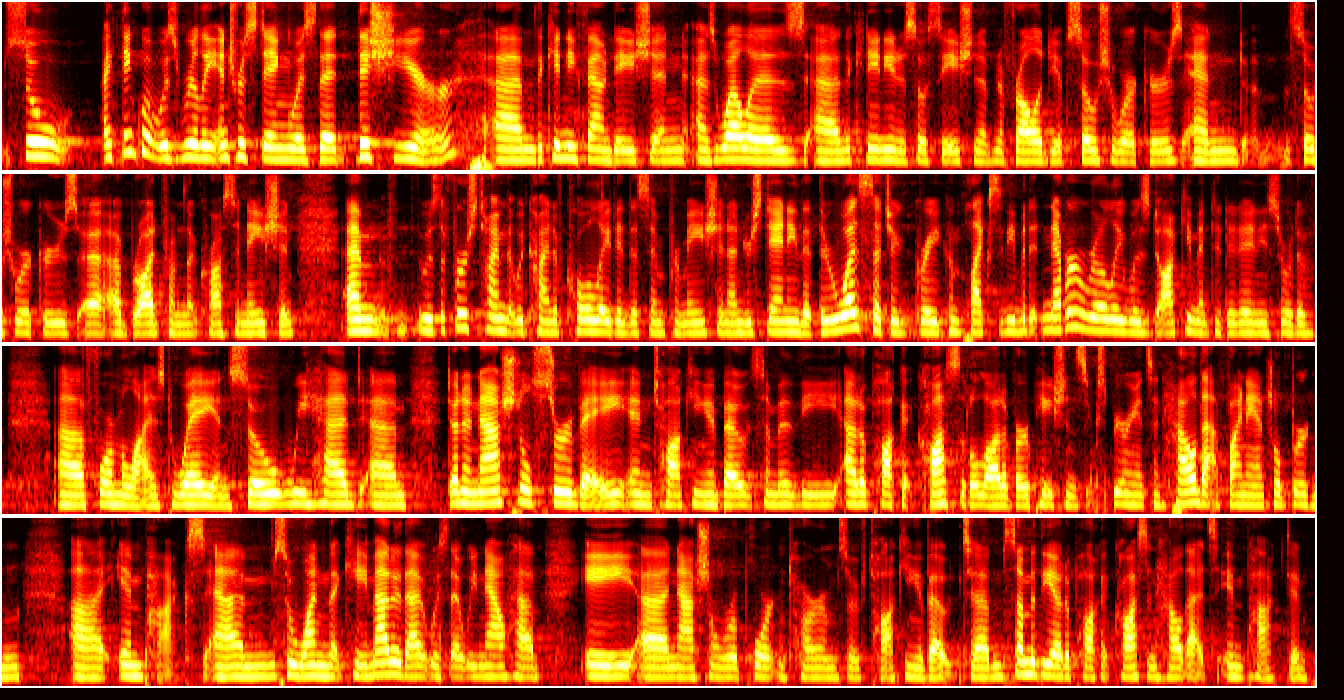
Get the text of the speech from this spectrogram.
so I think what was really interesting was that this year, um, the Kidney Foundation, as well as uh, the Canadian Association of Nephrology of Social Workers and social workers uh, abroad from the, across the nation, um, it was the first time that we kind of collated this information, understanding that there was such a great complexity, but it never really was documented in any sort of uh, formalized way. And so we had um, done a national survey in talking about some of the out-of-pocket costs that a lot of our patients experience and how that financial burden uh, impacts impacts. Um, so one that came out of that was that we now have a uh, national report in terms of talking about um, some of the out-of-pocket costs and how that's impacted.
